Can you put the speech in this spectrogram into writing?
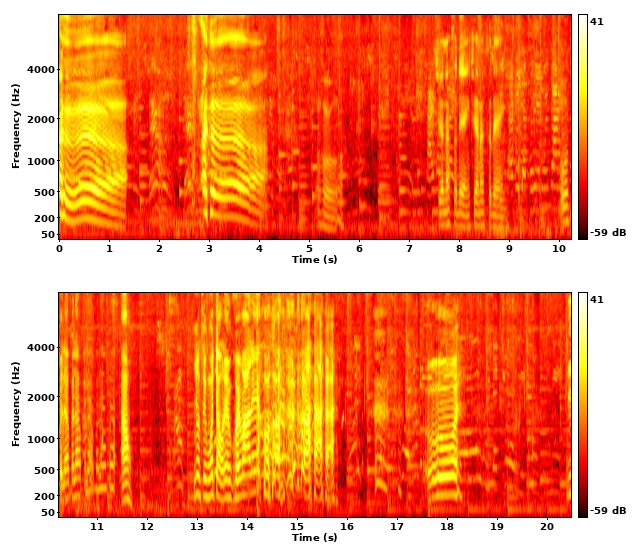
เออเออโอ้โหเชื่อนักแสดงเชื่อนักแสดงโอ้ไปแล้วไปแล้วไปแล้วไปแล้วไปแล้วเอ้าโยนใส่หัวเจ้าเด้คอยว่าแล้ว โอ้ยจะโชว์อีกค่ะคุณแม่ดี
